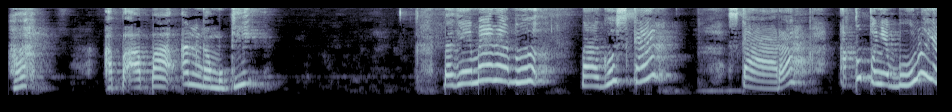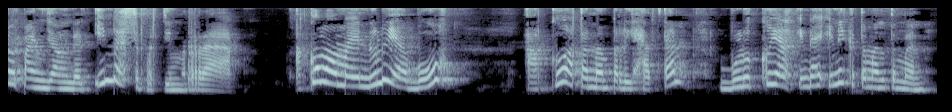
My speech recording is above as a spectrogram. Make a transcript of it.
Hah? Apa-apaan kamu Ki? Bagaimana Bu? Bagus kan? Sekarang aku punya bulu yang panjang dan indah seperti merak. Aku mau main dulu ya Bu. Aku akan memperlihatkan buluku yang indah ini ke teman-teman.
